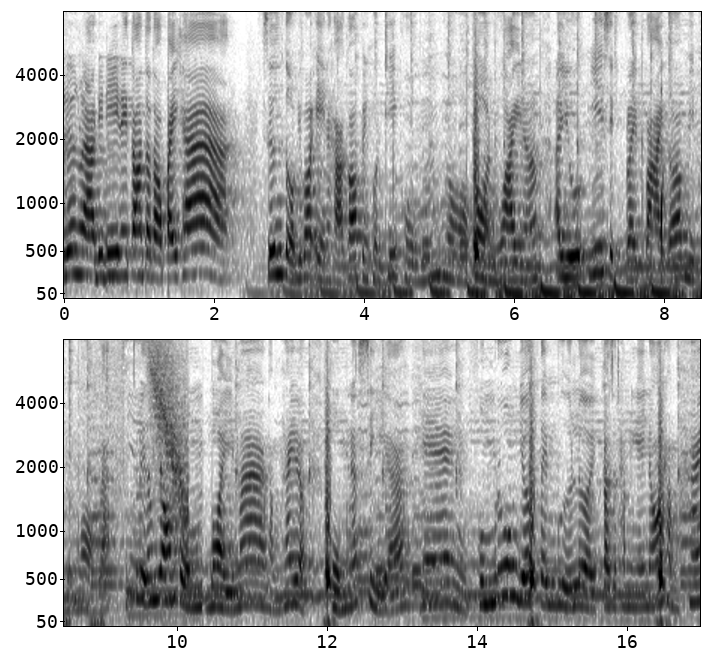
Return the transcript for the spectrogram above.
เรื่องราวดีๆ ในตอนต่อๆไปค่ะ ซึ่งตัวพี่ป้อเองนะคะ ก็เป็นคนที่ผมงอกก่อนวัยนะ อายุ 20 ปลายๆก็มีผมงอกแล้ว ก็เลยต้องย้อมผมบ่อยมากทำให้แบบผมนะเสียแห้ง ผมร่วงเยอะเต็มพื้นเลย เราจะทำยังไงเนาะทำให้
